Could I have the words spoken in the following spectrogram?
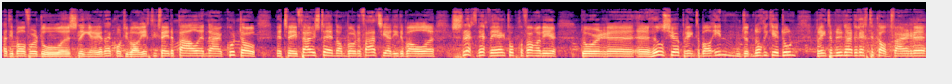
Gaat die bal voor het doel slingeren. Daar komt die bal richting tweede paal. En daar Kurto met twee vuisten. En dan Bonifacia die de bal uh, slecht wegwerkt. Opgevangen weer door uh, uh, Hulsje. Brengt de bal in. Moet het nog een keer doen. Brengt hem nu naar de rechterkant. Waar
